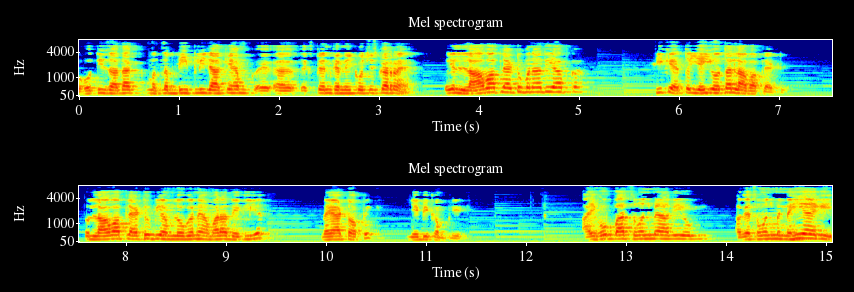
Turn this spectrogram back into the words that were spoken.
बहुत ही ज़्यादा मतलब डीपली जाके हम एक्सप्लेन करने की कोशिश कर रहे हैं। तो ये लावा प्लेट्यू बना दिया आपका। ठीक है तो यही होता है लावा प्लेट्यू तो लावा प्लेट्यू भी हम लोगों ने हमारा देख लिया। नया टॉपिक ये भी कंप्लीट आई होप बात समझ में आ गई होगी। अगर समझ में नहीं आएगी,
